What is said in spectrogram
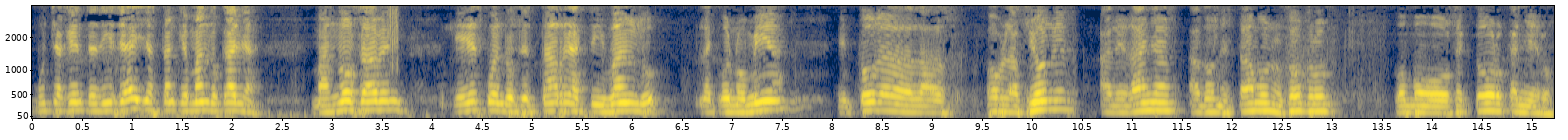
mucha gente dice, ay, ya están quemando caña, mas no saben que es cuando se está reactivando la economía en todas las poblaciones aledañas a donde estamos nosotros como sector cañero.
